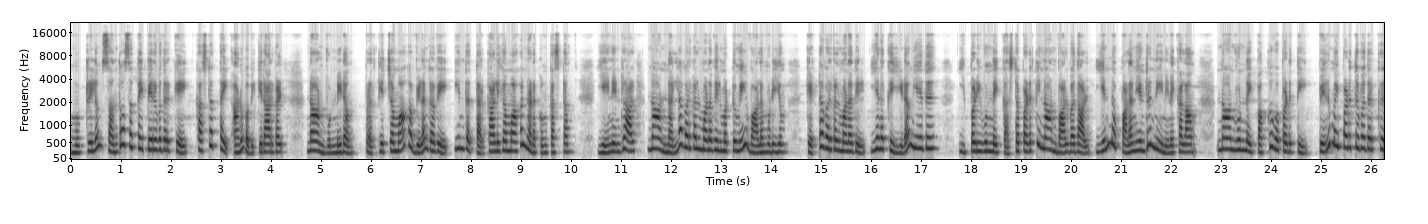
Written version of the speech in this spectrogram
முற்றிலும் சந்தோஷத்தை பெறுவதற்கே கஷ்டத்தை அனுபவிக்கிறார்கள். நான் உன்னிடம் பிரத்யட்சமாக விளங்கவே இந்த தற்காலிகமாக நடக்கும் கஷ்டம். ஏனென்றால் நான் நல்லவர்கள் மனதில் மட்டுமே வாழ முடியும். கெட்டவர்கள் மனதில் எனக்கு இடம் ஏது? இப்படி உன்னை கஷ்டப்படுத்தி நான் வாழ்வதால் என்ன பலன் என்று நீ நினைக்கலாம். நான் உன்னை பக்குவப்படுத்தி பெருமைப்படுத்துவதற்கு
